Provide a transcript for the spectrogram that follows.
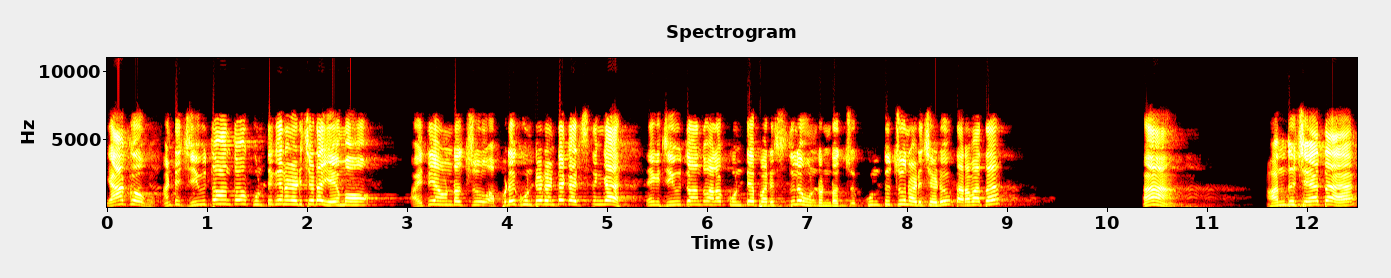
యాకోబు. అంటే జీవితాంతం కుంటిగానే నడిచాడా? ఏమో. అయితే ఉండొచ్చు. అప్పుడే కుంటాడంటే ఖచ్చితంగా ఇంక జీవితాంతం అలా కుంటే పరిస్థితిలో ఉండుండొచ్చు. కుంటుచూ నడిచాడు. తర్వాత? అందుచేత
